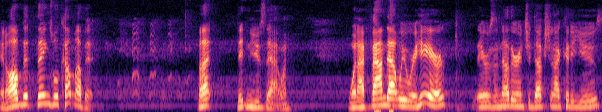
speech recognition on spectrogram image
and all good things will come of it. But didn't use that one. When I found out we were here, there was another introduction I could have used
